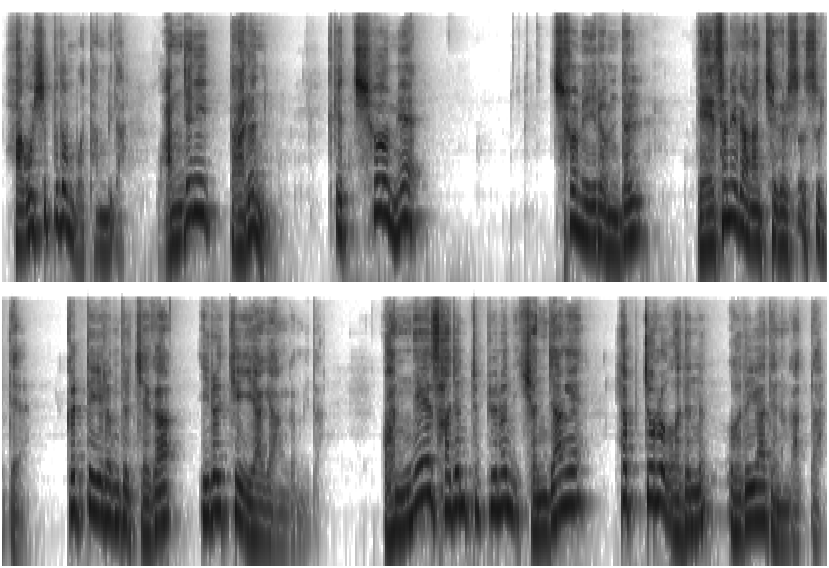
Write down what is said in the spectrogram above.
하고 싶어도 못합니다. 완전히 다른 그게 처음에 처음에 여러분들 대선에 관한 책을 썼을 때 그때 여러분들 제가 이렇게 이야기한 겁니다. 관내 사전투표는 현장에 협조를 얻어야 되는 것 같다.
